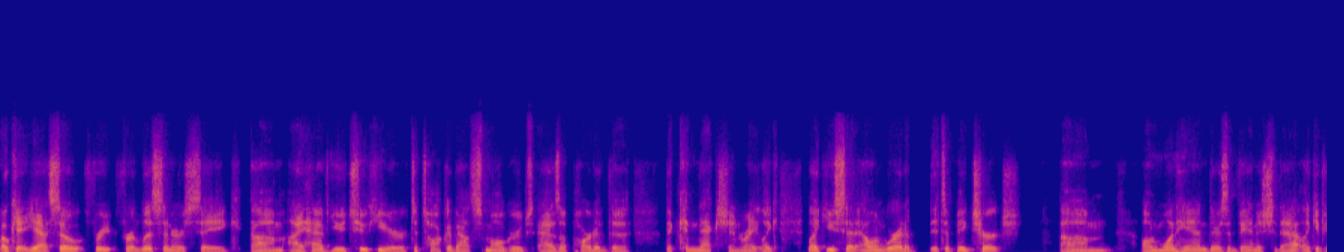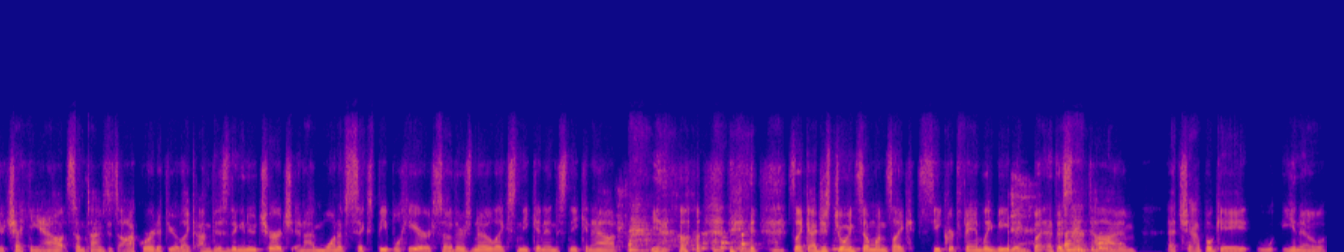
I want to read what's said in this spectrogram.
Okay. Yeah. So for for listeners' sake, um, I have you two here to talk about small groups as a part of the the connection, right? Like like you said, Ellen, we're at a it's a big church. Um, on one hand, there's advantage to that. Like if you're checking out, sometimes it's awkward if you're like, I'm visiting a new church and I'm one of six people here. So there's no like sneaking in, sneaking out. You know, it's like I just joined someone's like secret family meeting. But at the same time, at Chapelgate, you know,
